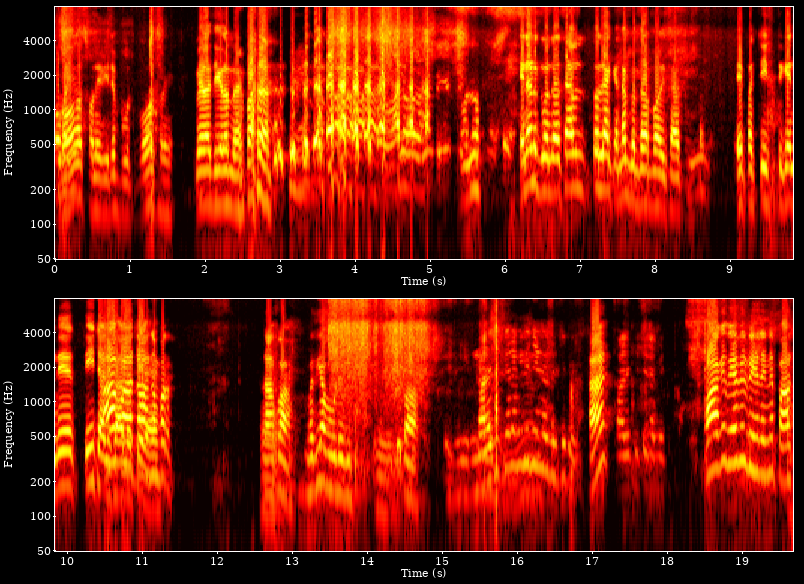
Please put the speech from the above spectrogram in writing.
ਬਹੁਤ ਸੋਹਣੇ ਵੀਰੇ ਬੂਟ ਬਹੁਤ ਸੋਹਣੇ। ਮੇਰਾ ਜਿਗਲਾ ਮੈਂ ਪਾਣਾ ਇਹਨਾਂ ਨੂੰ ਗੋਲਵਾ ਸਾਹਿਬ ਤੋਂ ਲੈ ਕੇ ਆਂਦਾ ਗੁਰਦੁਆਰਾ ਬੋਲੀ ਸਾਹਿਬ। ਇਹ 25 ਤੇ ਕਹਿੰਦੇ 30 40 ਆ ਸਾਲ ਹੋ 10 ਗਏ ਨੰਬਰ। ਦਾ ਪਾ ਵਧੀਆ ਬੂਟ ਵੀ ਪਾ। ਕਾਲੇ ਚਿੱਟੇ ਰੰਗ ਦੀ ਨਹੀਂ ਵਿੱਚ ਹੈ? ਕਾਲੇ ਚਿੱਟੇ ਰੰਗ ਪਾ ਕੇ ਵੇਖ ਫਿਰ ਵੇਖ ਲੈਨੇ ਪਾਸ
